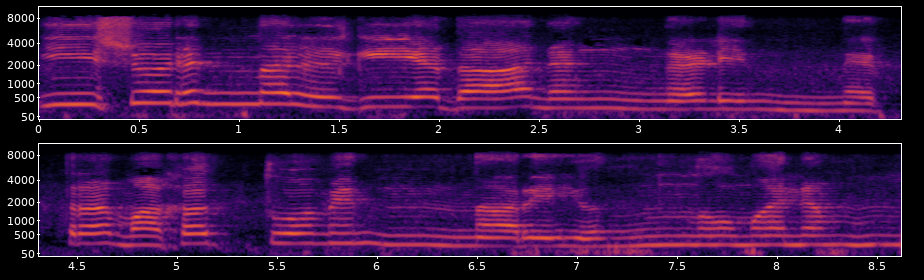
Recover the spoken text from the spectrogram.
ഈശ്വരൻ നൽകിയ ദാനങ്ങളിന്നെത്ര മഹത്വമെന്നറിയുന്നു മനം.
